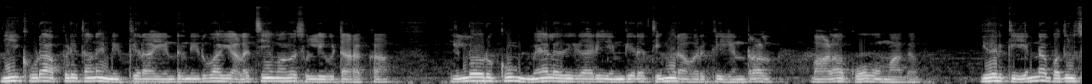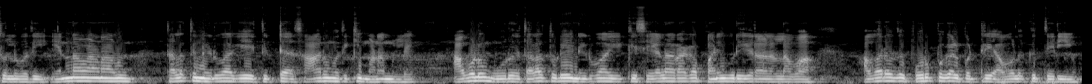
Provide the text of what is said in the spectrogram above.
நீ கூட அப்படித்தானே நிற்கிறாய் என்று நிர்வாகி அலட்சியமாக சொல்லிவிட்டார் அக்கா. எல்லோருக்கும் மேலதிகாரி என்கிற திமிர் அவருக்கு என்றால் பாலா கோபமாக. இதற்கு என்ன பதில் சொல்லுவது? என்னவானாலும் தளத்து நிர்வாகியை திட்ட சாருமதிக்கு மனமில்லை. அவளும் ஒரு தளத்துடைய நிர்வாகிக்கு செயலராக பணிபுரிகிறாள் அல்லவா? அவரது பொறுப்புகள் பற்றி அவளுக்கு தெரியும்.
